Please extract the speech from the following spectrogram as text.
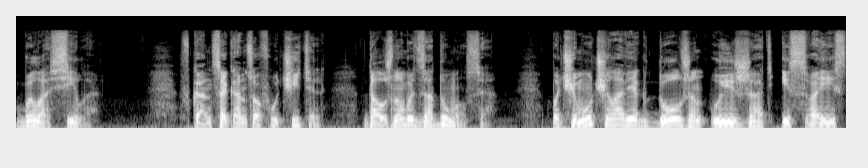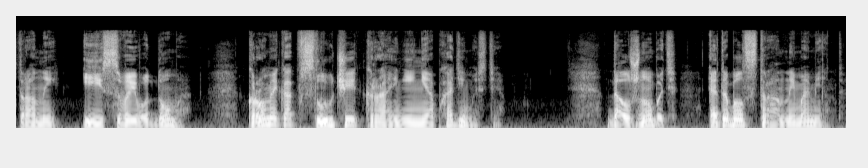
была сила. В конце концов, учитель, должно быть, задумался, почему человек должен уезжать из своей страны и из своего дома, кроме как в случае крайней необходимости. Должно быть, это был странный момент.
